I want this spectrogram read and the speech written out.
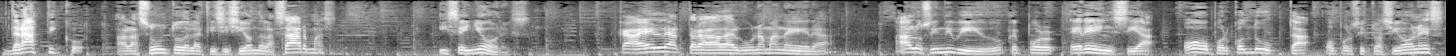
drástico al asunto de la adquisición de las armas y señores, caerle atrás de alguna manera a los individuos que por herencia o por conducta o por situaciones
